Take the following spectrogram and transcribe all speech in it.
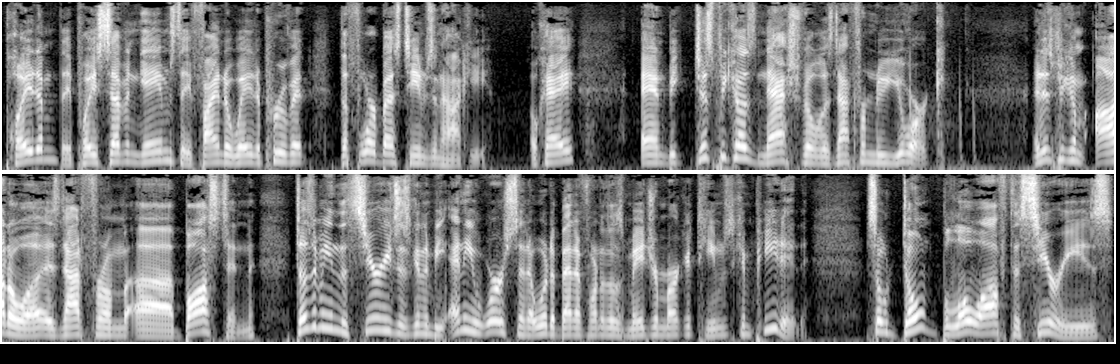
played them. They play seven games. They find a way to prove it. The four best teams in hockey. Okay, and be- just because Nashville is not from New York, and just because Ottawa is not from uh, Boston, doesn't mean the series is going to be any worse than it would have been if one of those major market teams competed. So don't blow off the series,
